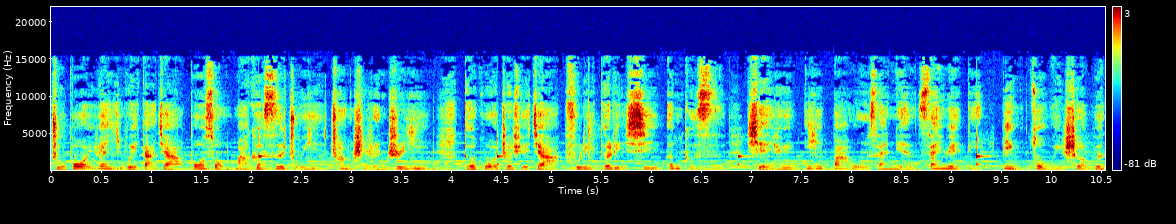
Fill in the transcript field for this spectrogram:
主播愿意为大家播送马克思主义创始人之一、德国哲学家弗里德里希·恩格斯写于1853年3月底，并作为社论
